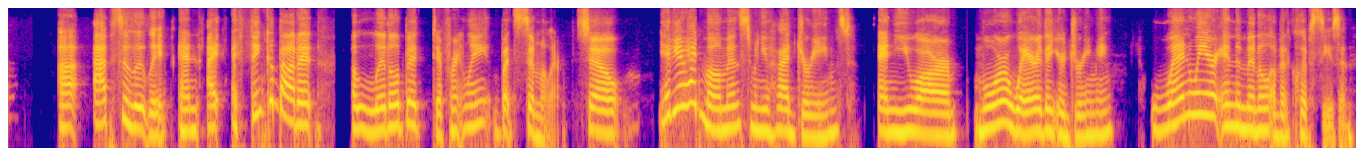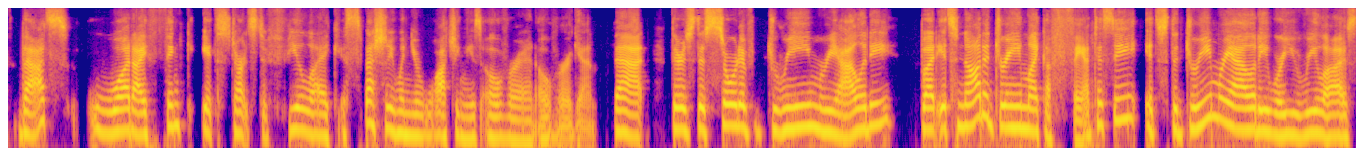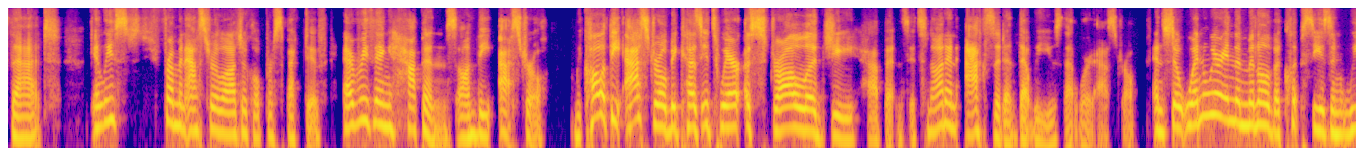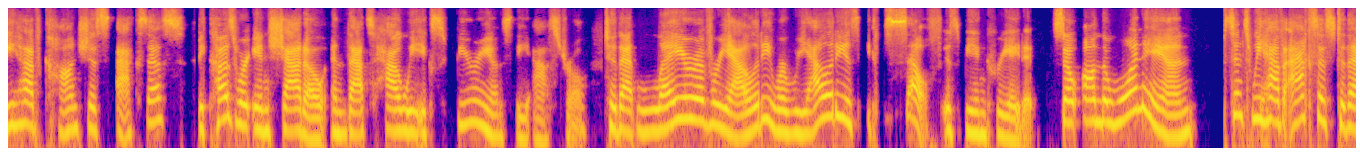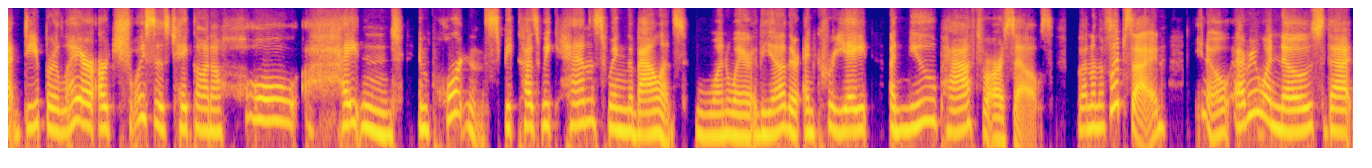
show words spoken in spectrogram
Uh, absolutely. And I, I think about it a little bit differently but similar. So have you ever had moments when you have had dreams and you are more aware that you're dreaming when we are in the middle of an eclipse season, that's what I think it starts to feel like, especially when you're watching these over and over again. That there's this sort of dream reality, but it's not a dream like a fantasy. It's the dream reality where you realize that, at least from an astrological perspective, everything happens on the astral we call it the astral because it's where astrology happens. It's not an accident that we use that word astral. And so when we're in the middle of eclipse season, we have conscious access because we're in shadow, and that's how we experience the astral to that layer of reality where reality is itself is being created. So on the one hand, since we have access to that deeper layer, our choices take on a whole heightened importance because we can swing the balance one way or the other and create a new path for ourselves. But on the flip side, you know, everyone knows that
